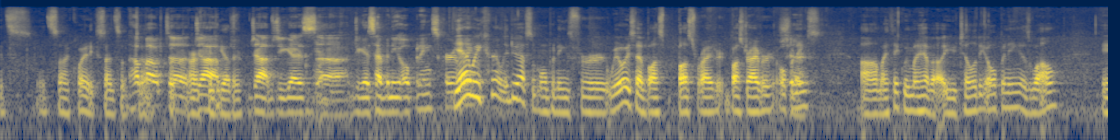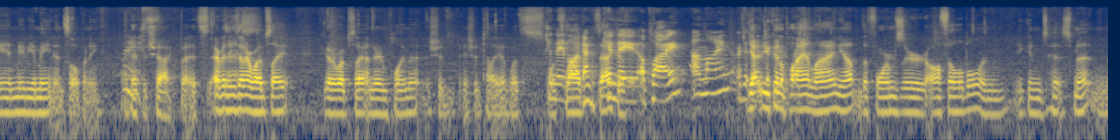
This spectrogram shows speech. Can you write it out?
it's it's uh, quite extensive. How to about uh, RFP jobs? together. Jobs. Do you guys uh, do you guys have any openings currently? Yeah, we currently do have some openings for. We always have bus bus rider bus driver openings. Um, I think we might have a utility opening as well, and maybe a maintenance opening. I'd have to check, but it's everything's on our website. If you go to our website under employment, it should it should tell you what's Can what's they live log and on? what's Can active. they apply online? Or do they Yeah, have you to can come in apply person? online. Yep, the forms are all fillable, and you can hit submit, and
